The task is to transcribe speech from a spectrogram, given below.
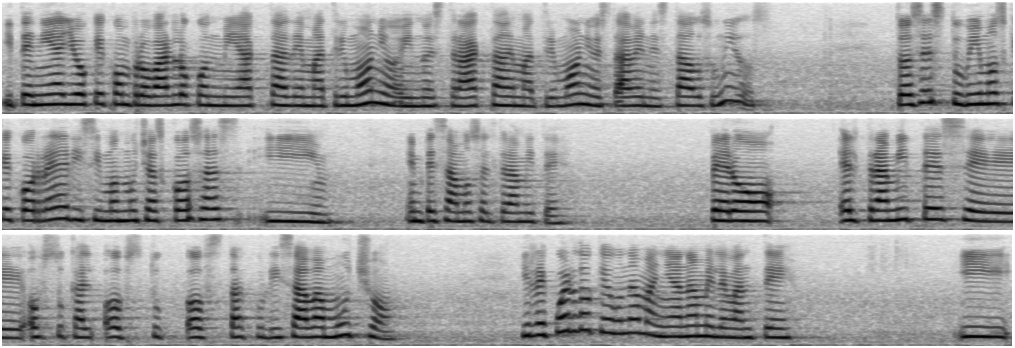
y tenía yo que comprobarlo con mi acta de matrimonio y nuestra acta de matrimonio estaba en Estados Unidos. Entonces tuvimos que correr, hicimos muchas cosas y empezamos el trámite. Pero el trámite se obstaculizaba mucho. Y recuerdo que una mañana me levanté y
